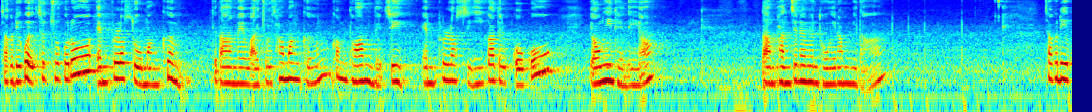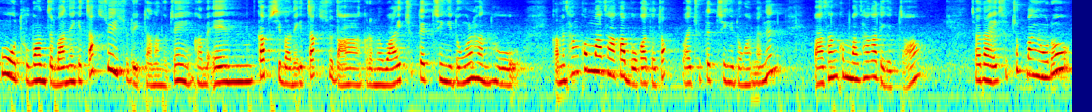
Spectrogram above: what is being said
자, 그리고 x축으로 n 플러스 5만큼, 그 다음에 y축 4만큼, 그럼 더하면 되지. n 플러스 2가 될 거고 0이 되네요. 다음 반지름은 동일합니다. 자 그리고 두 번째 만약에 짝수일 수도 있잖아 그지? 그러면 n 값이 만약에 짝수다. 그러면 y축 대칭 이동을 한 후. 그러면 3,4가 뭐가 되죠? y축 대칭 이동하면은 마 3,4가 되겠죠. 자 다음 x축 방향으로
